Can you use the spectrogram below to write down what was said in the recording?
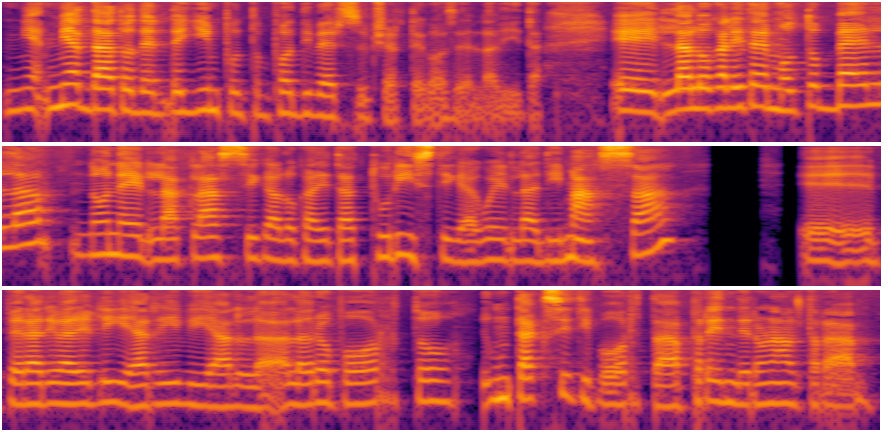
mi, mi ha dato de, degli input un po' diversi su certe cose della vita. E la località è molto bella, non è la classica località turistica, quella di massa. Eh, per arrivare lì arrivi al, all'aeroporto, un taxi ti porta a prendere un'altra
